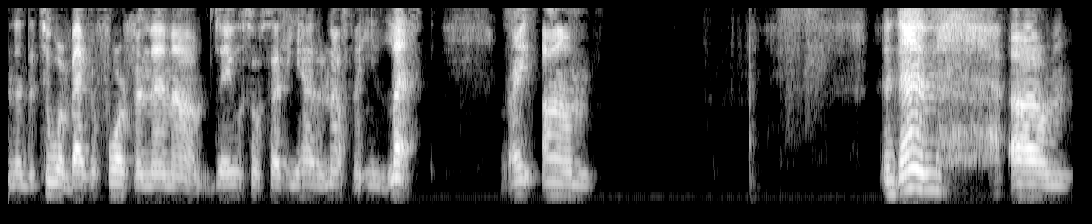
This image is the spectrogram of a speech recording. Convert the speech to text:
And then the two went back and forth, and then um, Jey Uso said he had enough and he left. Right? Um, and then, um,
